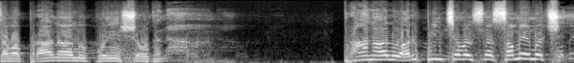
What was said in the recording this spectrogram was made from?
తమ ప్రాణాలు పోయే శోధన. ప్రాణాలు అర్పించవలసిన సమయం వచ్చింది.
